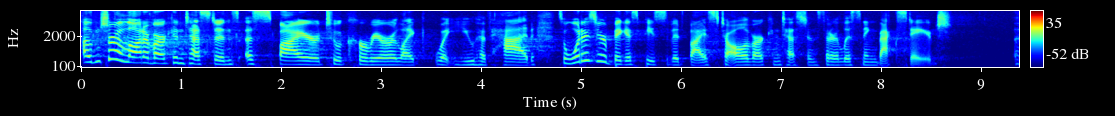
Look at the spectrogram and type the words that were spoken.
I'm sure a lot of our contestants aspire to a career like what you have had. So, what is your biggest piece of advice to all of our contestants that are listening backstage? Uh,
